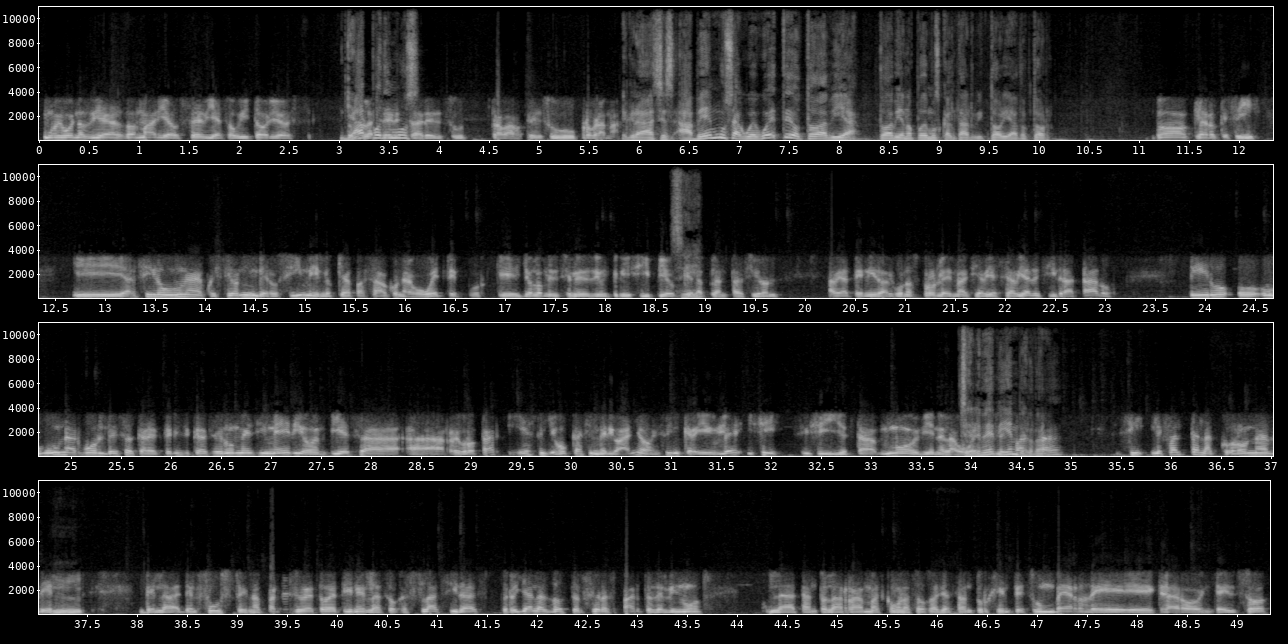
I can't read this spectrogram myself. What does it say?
Muy buenos días, don Mario, usted y a su auditorio. ya podemos estar en su trabajo, en su programa. Gracias. ¿Habemos a Huehuete o todavía? Todavía no podemos cantar victoria, doctor. No, claro que sí. Y ha sido una cuestión inverosímil lo que ha pasado con el Agüete, porque yo lo mencioné desde un principio que la plantación había tenido algunos problemas y había, se había deshidratado. Pero hubo un árbol de esas características en un mes y medio empieza a, rebrotar y este llevó casi medio año, es increíble. Y sí, sí, sí, está muy bien el agüete. Se le ve bien, ¿verdad? Sí, le falta la corona del de la, del fuste. En la parte superior todavía tiene las hojas flácidas, pero ya las dos terceras partes del mismo, la, tanto las ramas como las hojas ya están turgentes, un verde claro, intenso.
